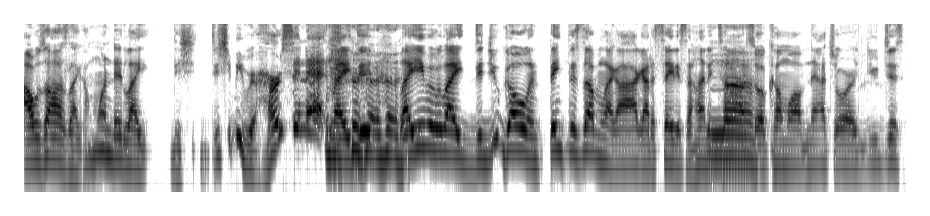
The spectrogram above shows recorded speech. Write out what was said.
I was always like, I wondered like. Did she did she be rehearsing that? Like did, like even like did you go and think this up and like oh, I gotta say this a hundred Nah. times so it come off natural or you just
